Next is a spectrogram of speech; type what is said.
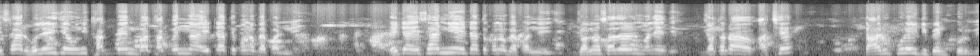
এসআর হলেই যে উনি থাকবেন বা থাকবেন না এটাতে কোনো ব্যাপার নেই। এটা এসআর নিয়ে এটাতে কোনো ব্যাপার নেই। জনসাধারণ মানে যতটা আছে তার উপরেই ডিপেন্ড করবে।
